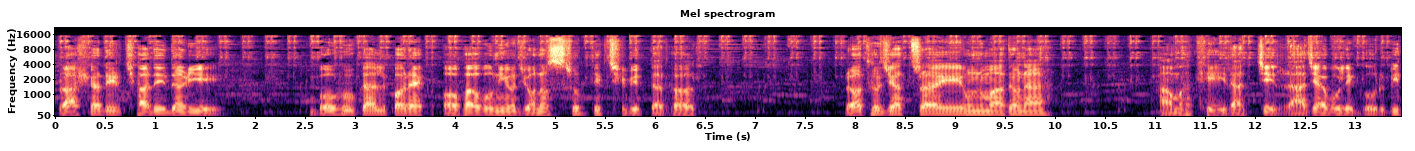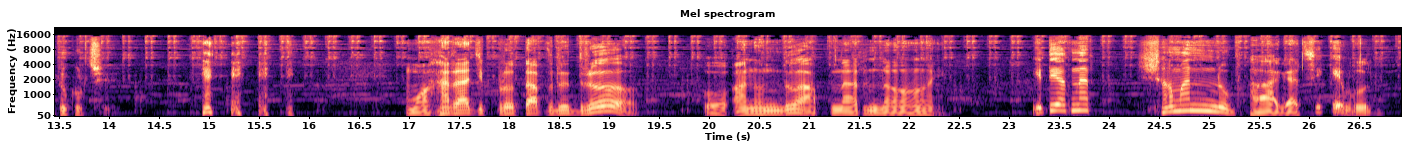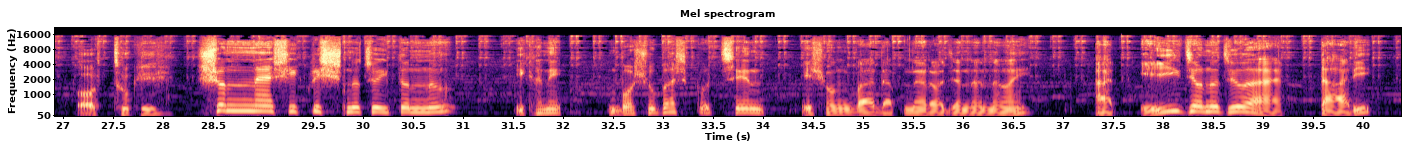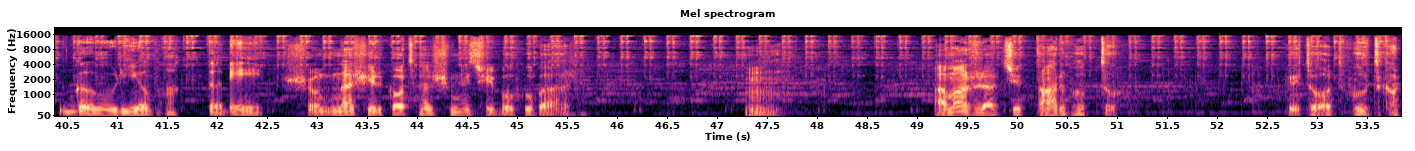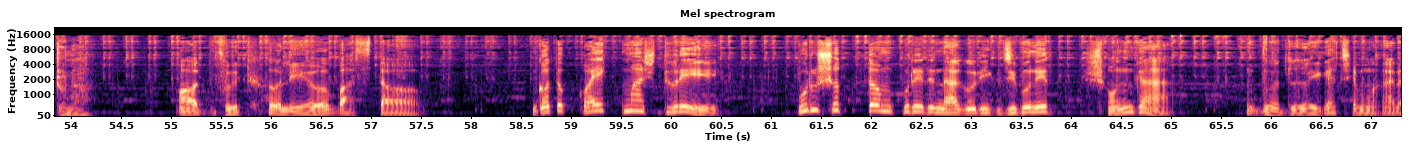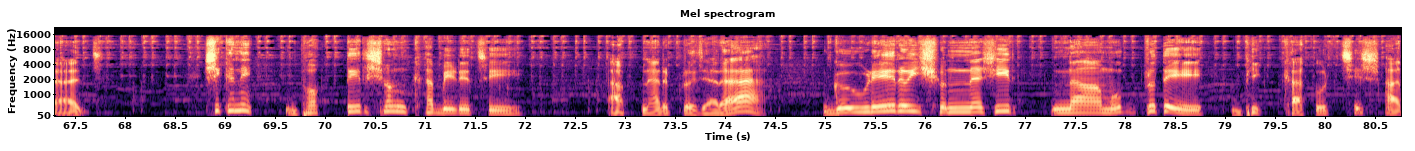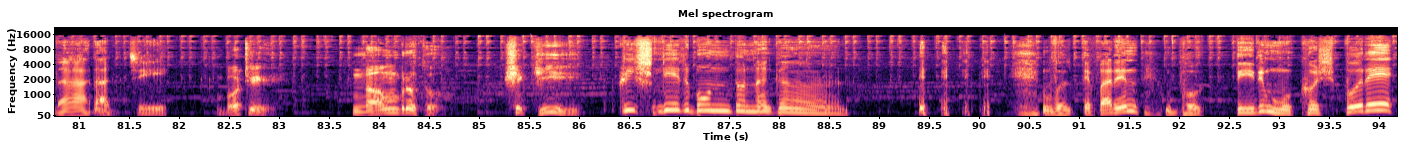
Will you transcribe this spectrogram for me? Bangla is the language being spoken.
প্রাসাদের ছাদে দাঁড়িয়ে বহুকাল পর এক অভাবনীয় জনস্রোত দেখছি বিদ্যাধর। রথযাত্রায় উন্মাদনা আমাকে এই রাজ্যের রাজা বলে গর্বিত করছে। মহারাজ প্রতাপ রুদ্র ও আনন্দ আপনার নয়। এতে আপনার সামান্য ভাগ আছে কেবল। অর্থ কি? সন্ন্যাসী কৃষ্ণ চৈতন্য এখানে বসবাস করছেন। এ সংবাদ আপনার অজানা নয়। আর এই জনজোয়ার তারই গৌরীয় ভক্তদের। সন্ন্যাসীর কথা শুনেছি বহুবার। হুম আমার রাজ্যে তার ভক্ত? এ তো অদ্ভুত ঘটনা। অদ্ভুত হলেও বাস্তব। গত কয়েক মাস ধরে পুরুষোত্তমপুরের নাগরিক জীবনের সংজ্ঞা বদলে গেছে মহারাজ। সেখানে ভক্তের সংখ্যা বেড়েছে। আপনার প্রজারা গৌড়ের ওই সন্ন্যাসীর নামব্রতে ভিক্ষা করছে সারা রাজ্যে। বটে, নামব্রত, সে কি? কৃষ্ণের বন্দনা গান বলতে পারেন ভক্তির মুখোশ পরে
